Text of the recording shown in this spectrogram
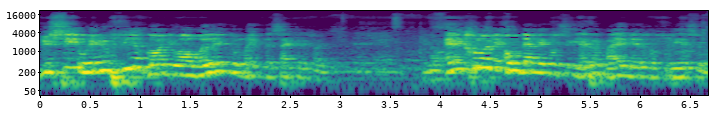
You see, when you fear God, you are willing to make the sacrifice. You know, en ek glo die ou dae het ons die Here baie meer gevrees so.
